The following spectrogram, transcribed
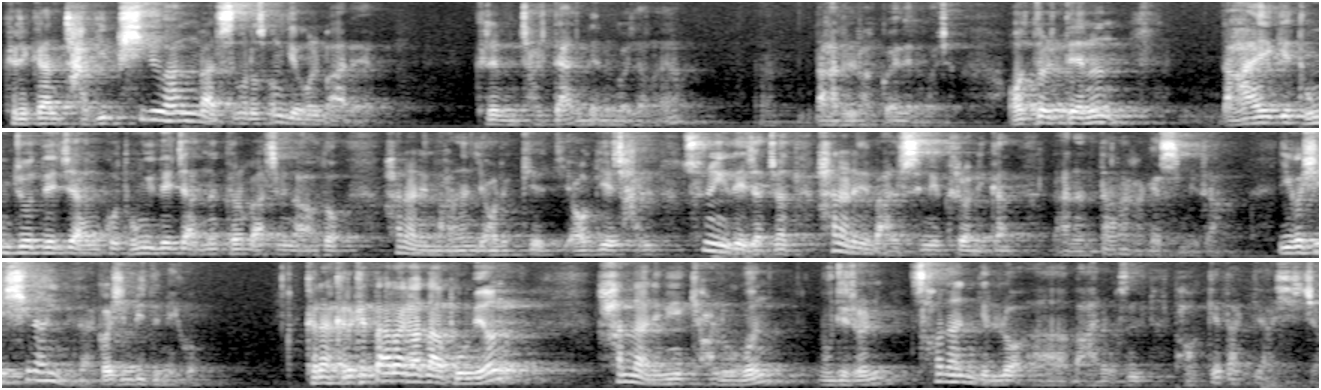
그러니까 자기 필요한 말씀으로 성경을 말해요. 그러면 절대 안 되는 거잖아요. 어, 나를 바꿔야 되는 거죠. 어떨 때는 나에게 동조되지 않고 동의되지 않는 그런 말씀이 나와도 하나님 나는 이렇게 여기에 잘 순응이 되지 않지만 하나님의 말씀이 그러니까 나는 따라가겠습니다. 이것이 신앙입니다. 그것이 믿음이고. 그러나 그렇게 따라가다 보면 하나님이 결국은 우리를 선한 길로 아, 많은 것을 더 깨닫게 하시죠.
